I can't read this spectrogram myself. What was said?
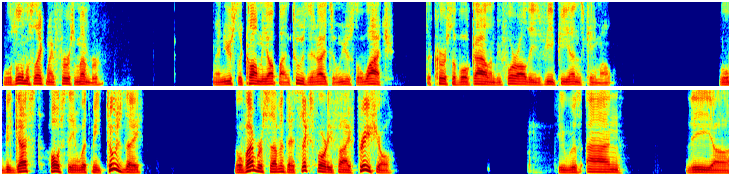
was almost like my first member and used to call me up on Tuesday nights and we used to watch the Curse of Oak Island before all these VPNs came out will be guest hosting with me Tuesday, November 7th at 6:45 pre-show. He was on the uh,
